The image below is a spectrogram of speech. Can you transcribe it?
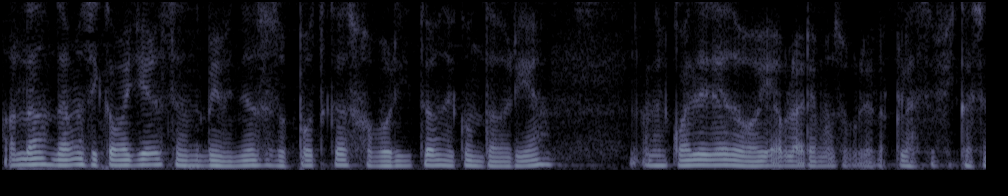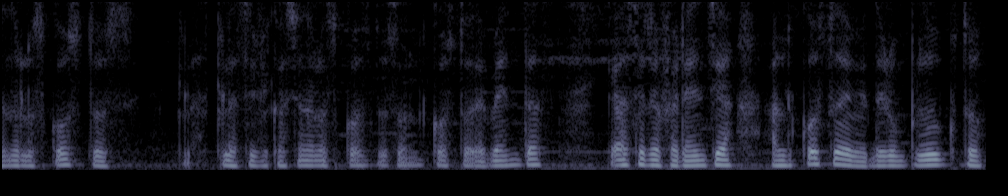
Hola, damas y caballeros, sean bienvenidos a su podcast favorito de contaduría, en el cual el día de hoy hablaremos sobre la clasificación de los costos. La clasificación de los costos son costo de ventas, que hace referencia al costo de vender un producto.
